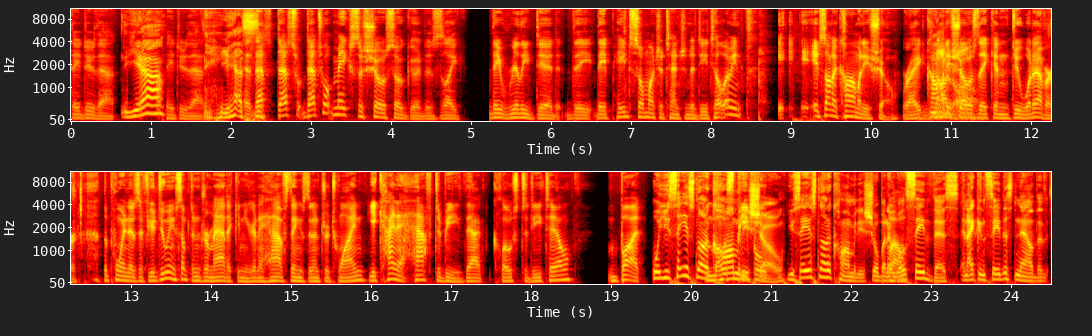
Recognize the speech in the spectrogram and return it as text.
They do that. Yeah. They do that. Yes. that's that's that's what makes the show so good. Is like they really did. They they paid so much attention to detail. I mean, it, it's not a comedy show, right? Comedy shows all. they can do whatever. The point is, if you're doing something dramatic and you're going to have things that intertwine, you kind of have to be that close to detail. But Well, you say it's not a comedy people- show. You say it's not a comedy show, but I will say this, and I can say this now that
